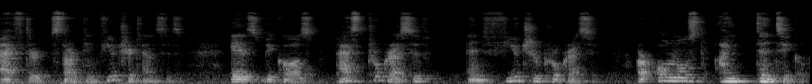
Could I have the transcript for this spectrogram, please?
after starting future tenses is because past progressive and future progressive are almost identical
